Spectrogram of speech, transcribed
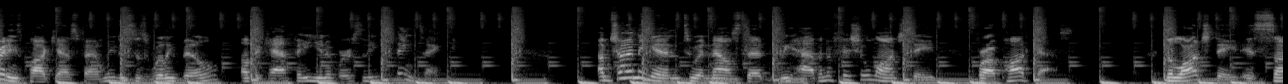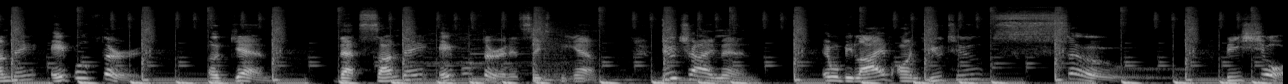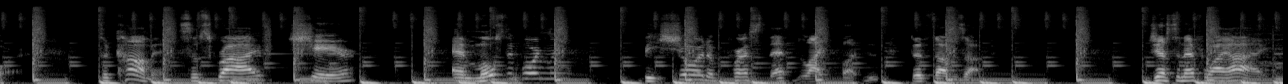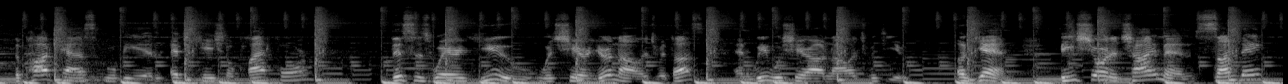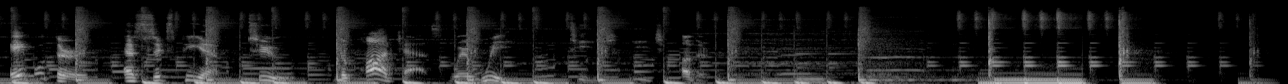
Greetings, podcast family. This is Willie Bill of the Cafe University Think Tank. I'm chiming in to announce that we have an official launch date for our podcast. The launch date is Sunday, April 3rd. Again, that's Sunday, April 3rd at 6 p.m. Do chime in. It will be live on YouTube, so be sure to comment, subscribe, share, and most importantly, be sure to press that like button, the thumbs up. Just an FYI, the podcast will be an educational platform. This is where you would share your knowledge with us, and we will share our knowledge with you. Again, be sure to chime in Sunday, April 3rd at 6 p.m. to the podcast where we teach each other.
